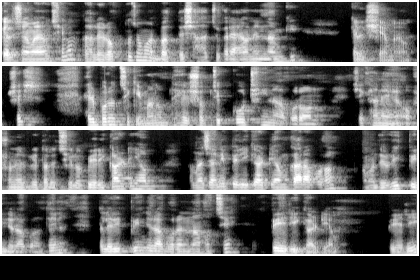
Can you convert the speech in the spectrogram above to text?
ক্যালসিয়াম আয়ন ছিল। তাহলে রক্ত জমাট বাঁধতে সাহায্যকারী আয়নের নাম কি? ক্যালসিয়াম আয়ন শেষ। এরপর হচ্ছে কি মানব দেহের সবচেয়ে কঠিন আবরণ, সেখানে অপশনের ভিতরে ছিল পেরিকার্ডিয়াম আমরা জানি পেরিকার্ডিয়াম কার আবরণ? আমাদের হৃৎপিণ্ডের আবরণ, তাই না? তাহলে হৃৎপিণ্ডের আবরণের নাম হচ্ছে পেরিকার্ডিয়াম পেরি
